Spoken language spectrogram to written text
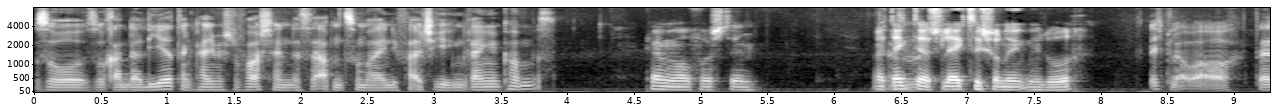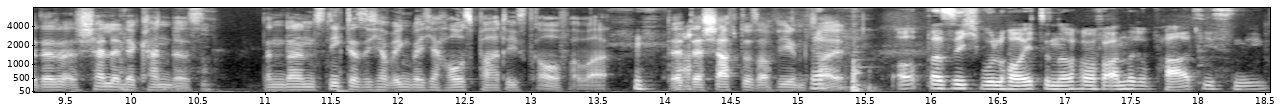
so, so randaliert, dann kann ich mir schon vorstellen, dass er ab und zu mal in die falsche Gegend reingekommen ist. Kann ich mir auch vorstellen. Ich Also- denke, der schlägt sich schon irgendwie durch. Ich glaube auch. Der, der, der Schelle, der kann das. Dann, dann sneakt er sich auf irgendwelche Hauspartys drauf, aber der, der schafft das auf jeden Fall. Ob er sich wohl heute noch auf andere Partys sneakt?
